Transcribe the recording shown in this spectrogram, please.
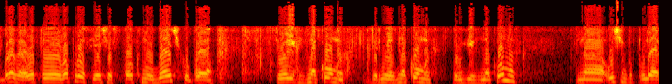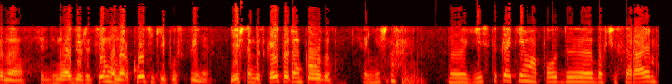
Бразер, вот э, вопрос, я сейчас столкнул баечку про своих знакомых, вернее, знакомых других знакомых, на очень популярную среди молодежи тему наркотики и пустыня. Есть что-нибудь сказать по этому поводу? Конечно. Э, есть такая тема под э, Бахчисараем,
